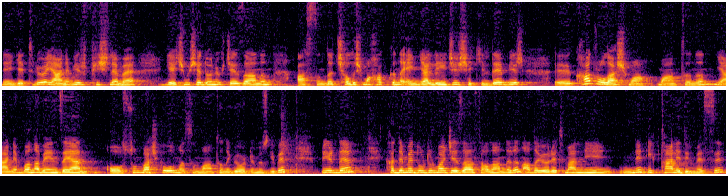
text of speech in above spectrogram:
e, getiriyor. Yani bir fişleme, geçmişe dönük cezanın aslında çalışma hakkını engelleyici şekilde bir kadrolaşma mantığının yani bana benzeyen olsun başka olmasın mantığını gördüğümüz gibi bir de kademe durdurma cezası alanların aday öğretmenliğinin iptal edilmesi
